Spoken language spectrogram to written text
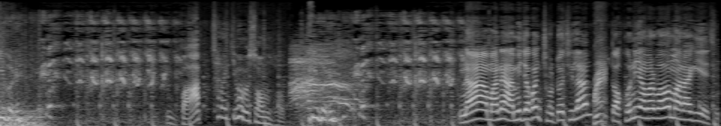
কি করে? বাপ ছাড়া কীভাবে সম্ভব? না মানে আমি যখন ছোট ছিলাম তখনই আমার বাবা মারা গিয়েছে।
